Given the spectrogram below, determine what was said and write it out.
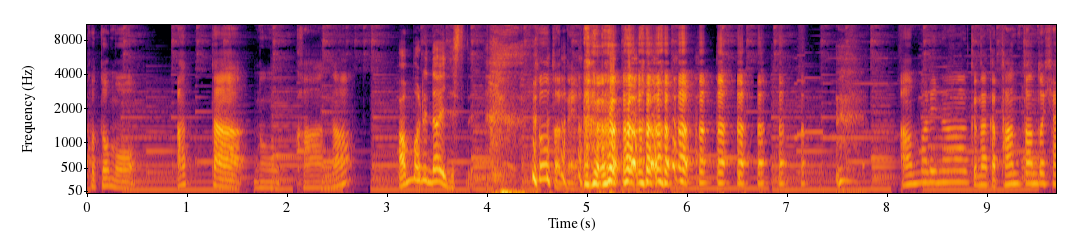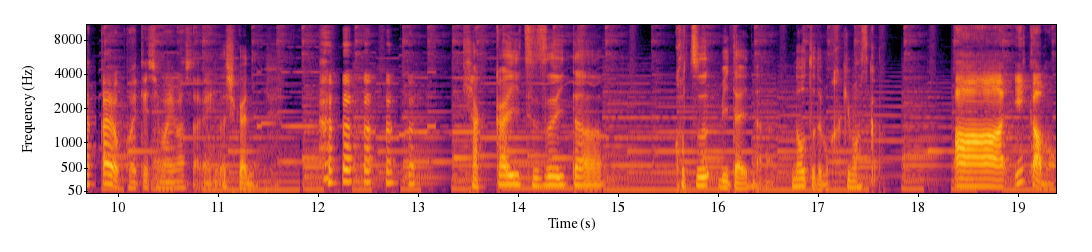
こともあったのかな？あんまりないですねそうだね。あんまりなくなんか淡々と100回を超えてしまいましたね。確かに。100回続いたコツみたいなノートでも書きますか？あーいいかも。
